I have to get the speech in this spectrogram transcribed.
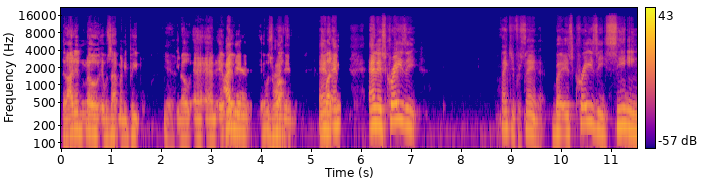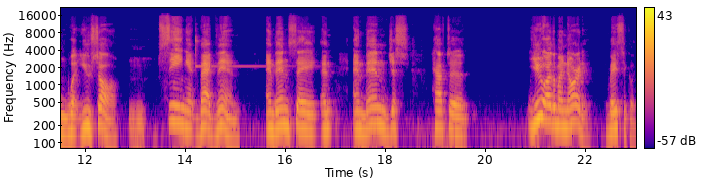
that I didn't know it was that many people. Yeah, you know, and, and it, I it- did. It was rough. And But- and and it's crazy. Thank you for saying that. But it's crazy seeing what you saw, Mm-hmm. seeing it back then, and then say and and then just have to. You are the minority, basically,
